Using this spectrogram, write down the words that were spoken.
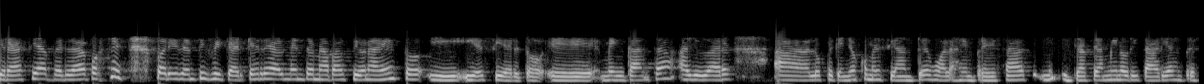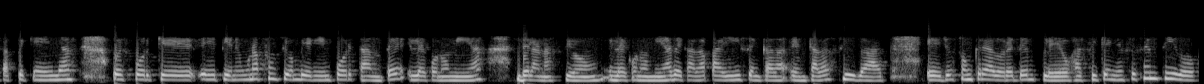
Gracias, ¿verdad?, por, identificar que realmente me apasiona esto y, es cierto, eh, me encanta ayudar a los pequeños comerciantes o a las empresas, ya sean minoritarias, empresas pequeñas, pues porque eh, tienen una función bien importante en la economía de la nación, en la economía de cada país, en cada, en cada ciudad. Ellos son creadores de empleos, así que en ese sentido,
